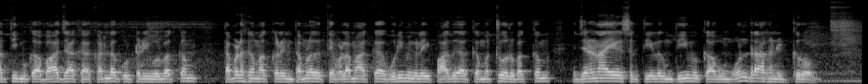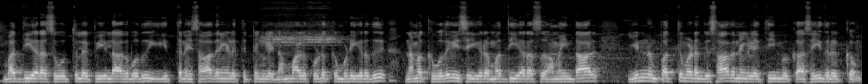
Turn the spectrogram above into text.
அதிமுக பாஜக கள்ள கூட்டணி ஒரு பக்கம் தமிழக மக்களின் தமிழகத்தை வளமாக்க உரிமைகளை பாதுகாக்க மற்றொரு பக்கம் ஜனநாயக சக்திகளும் திமுகவும் ஒன்றாக நிற்கிறோம். மத்திய அரசு ஒத்துழைப்பு இல்லாதபோது இத்தனை சாதனைகளை திட்டங்களை நம்மால் கொடுக்க முடிகிறது. நமக்கு உதவி செய்கிற மத்திய அரசு அமைந்தால் இன்னும் பத்து மடங்கு சாதனைகளை திமுக செய்திருக்கும்.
